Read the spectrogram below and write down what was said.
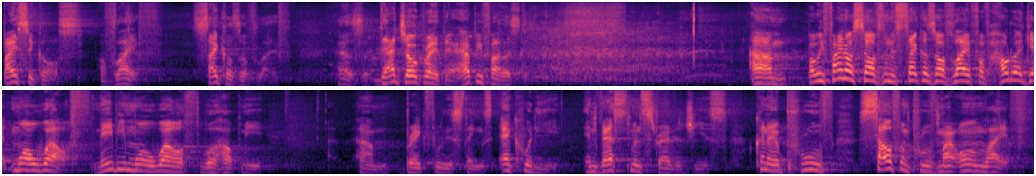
bicycles of life, cycles of life. That joke right there. Happy Father's Day. Um, but we find ourselves in the cycles of life of how do I get more wealth? Maybe more wealth will help me um, break through these things. Equity, investment strategies? How can I improve, self improve my own life?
